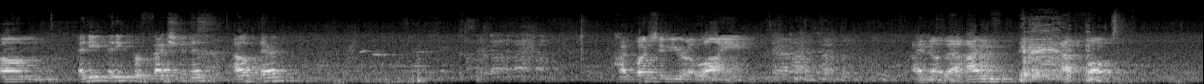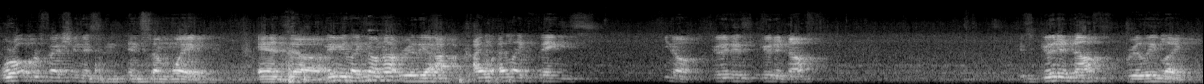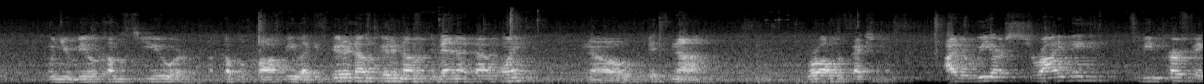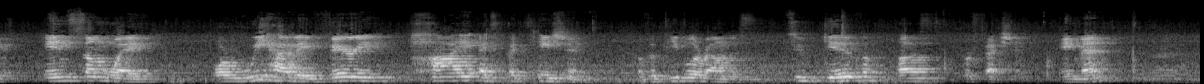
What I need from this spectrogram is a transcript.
Um, any any perfectionists out there? A bunch of you are lying. I know that. I'm at fault. We're all perfectionists in, in some way. And uh, maybe like, no, not really. I, I, I like things, you know, good is good enough. Is good enough really like when your meal comes to you or a cup of coffee? Like, it's good enough, good enough. And then at that point, no, it's not. We're all perfectionists. Either we are striving to be perfect in some way, or we have a very high expectation of the people around us to give us perfection. Amen?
